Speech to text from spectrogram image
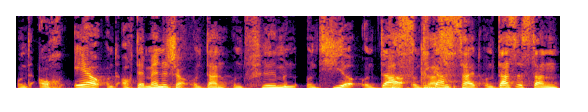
und auch er und auch der Manager und dann und filmen und hier und da und die krass. ganze Zeit und das ist dann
